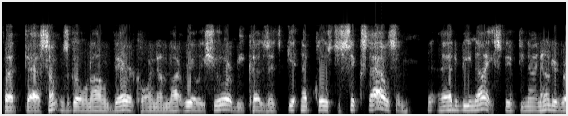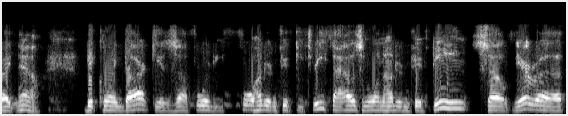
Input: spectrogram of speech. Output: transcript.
But uh, something's going on with Vericoin. I'm not really sure because it's getting up close to 6,000. That'd be nice. 5,900 right now. Bitcoin Dark is uh, 40, 453,115. So they're uh,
